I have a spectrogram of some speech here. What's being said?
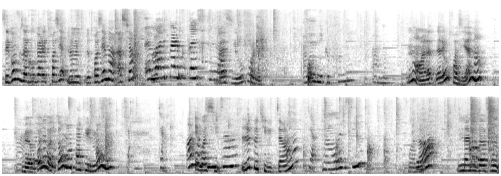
C'est bon, vous avez ouvert le troisième, le, le troisième, Asia? Et moi, pas le reste. Vas-y, ouvre-le. Ah, elle n'est que premier Ah non. Non, elle, est au troisième. Hein. Mais prenez votre temps, hein, tranquillement. hein. Tiens. Oh, Et voici lutin. le petit lutin. Tiens, moi aussi. Voilà. Là, nous avons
